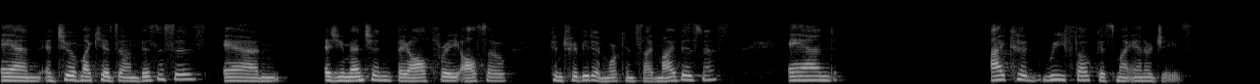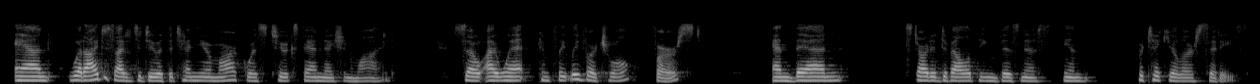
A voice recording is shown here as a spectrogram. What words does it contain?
And, and two of my kids own businesses. And as you mentioned, they all three also contribute and work inside my business. And I could refocus my energies. And what I decided to do at the 10 year mark was to expand nationwide. So I went completely virtual first and then started developing business in particular cities.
